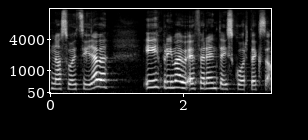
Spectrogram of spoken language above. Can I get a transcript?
na svoje ciljeve i primaju eferente iz korteksa.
